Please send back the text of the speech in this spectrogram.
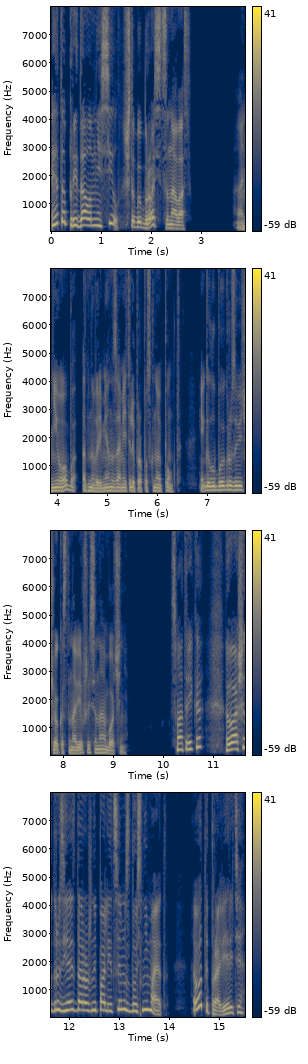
«Это придало мне сил, чтобы броситься на вас». Они оба одновременно заметили пропускной пункт и голубой грузовичок, остановившийся на обочине. «Смотри-ка, ваши друзья из дорожной полиции мзду снимают. Вот и проверите,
